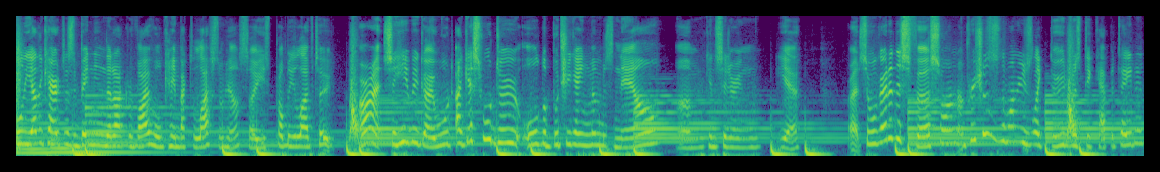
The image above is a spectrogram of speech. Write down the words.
All the other characters in Bendy in the Dark Revival came back to life somehow, so he's probably alive too. All right, so here we go. Well, I guess we'll do all the Butcher Gang members now. Um, considering yeah. All right, so we'll go to this first one. I'm pretty sure this is the one who's like dude was decapitated.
